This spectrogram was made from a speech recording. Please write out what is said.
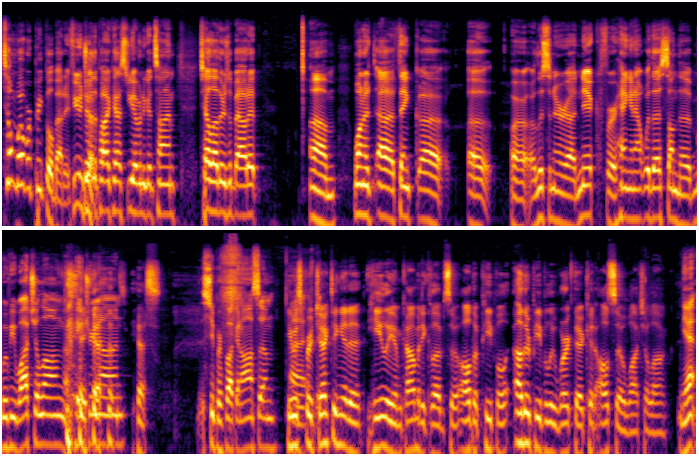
Tell more people about it. If you enjoy Yeah. the podcast, you having a good time. Tell others about it. Um, want to uh, thank uh, uh, our, our listener uh, Nick for hanging out with us on the movie watch along on Patreon. yes. Super fucking awesome. He was Uh, projecting it at Helium Comedy Club, so all the people, other people who work there, could also watch along. yeah,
